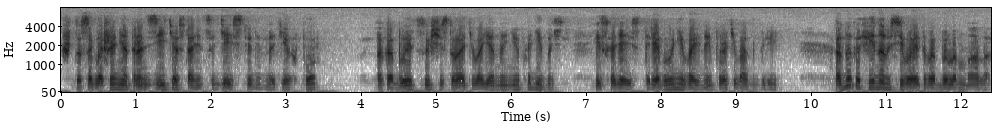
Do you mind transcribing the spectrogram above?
что соглашение о транзите останется действенным до тех пор, пока будет существовать военная необходимость, исходя из требований войны против Англии. Однако финнам всего этого было мало.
